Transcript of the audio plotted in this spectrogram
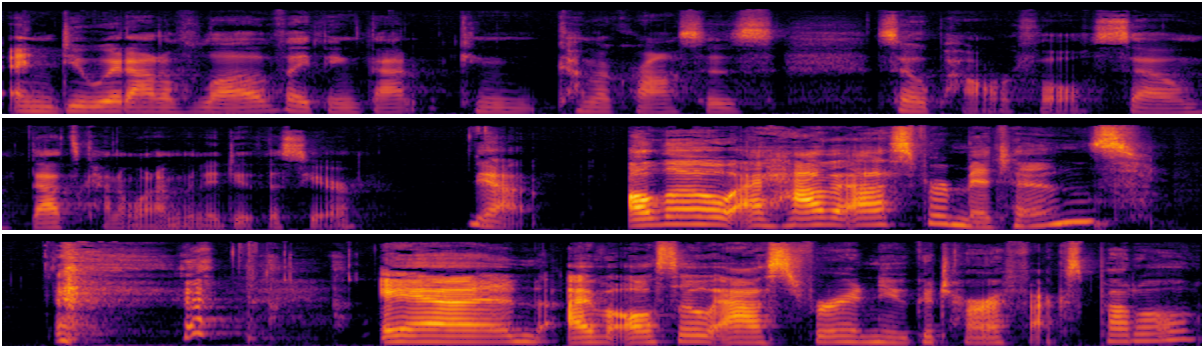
and do it out of love, I think that can come across as so powerful. So that's kind of what I'm going to do this year. Yeah. Although I have asked for mittens. and I've also asked for a new guitar effects pedal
